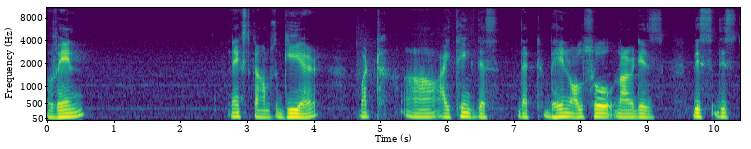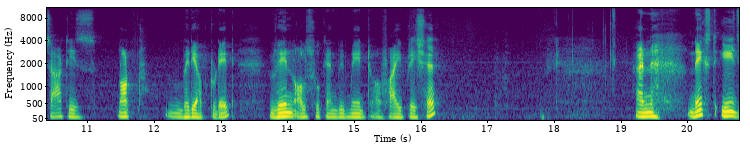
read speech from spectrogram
vane, next comes gear, but uh, I think this that vane also nowadays this this chart is not very up to date vane also can be made of high pressure. And next is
